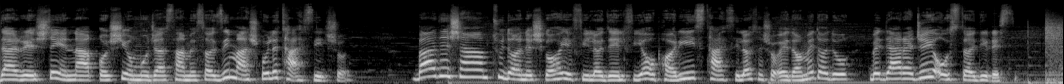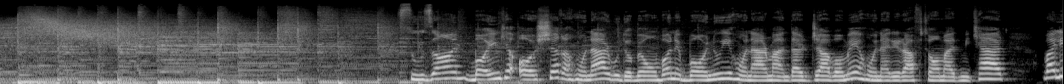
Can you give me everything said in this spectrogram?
در رشته نقاشی و مجسمه سازی مشغول تحصیل شد. بعدش هم تو دانشگاه های فیلادلفیا و پاریس تحصیلاتش رو ادامه داد و به درجه استادی رسید. سوزان با اینکه عاشق هنر بود و به عنوان بانوی هنرمند در جوامع هنری رفت آمد می‌کرد ولی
